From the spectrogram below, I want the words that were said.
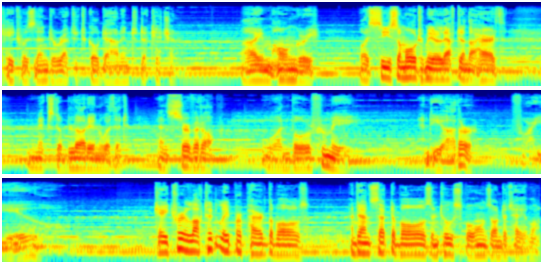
Kate was then directed to go down into the kitchen. I'm hungry. I see some oatmeal left in the hearth. Mix the blood in with it and serve it up one bowl for me, and the other for you. Kate reluctantly prepared the bowls, and then set the bowls and two spoons on the table.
